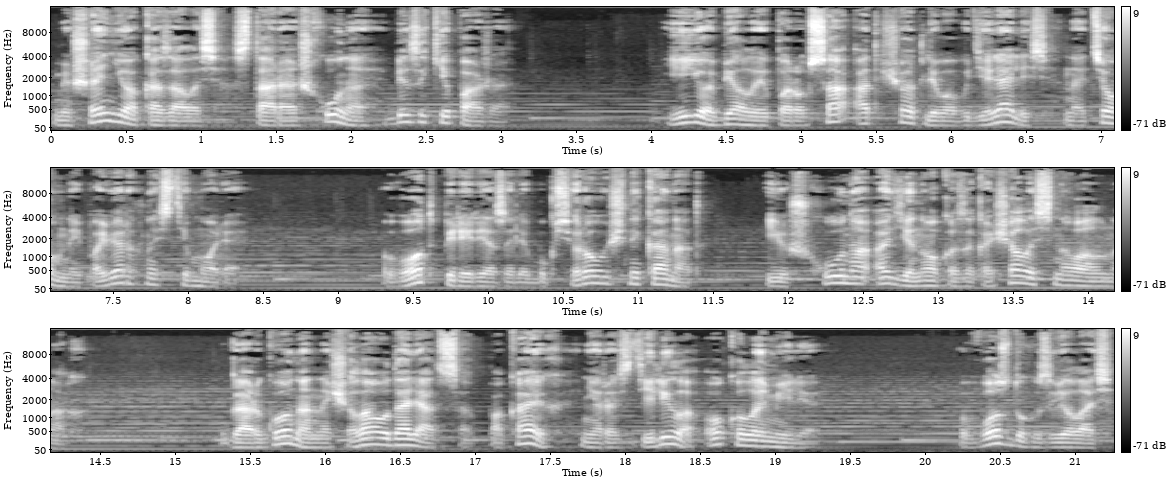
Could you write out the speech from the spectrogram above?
Мишенью оказалась старая шхуна без экипажа. Ее белые паруса отчетливо выделялись на темной поверхности моря. Вот перерезали буксировочный канат, и шхуна одиноко закачалась на волнах – Гаргона начала удаляться, пока их не разделило около мили. В воздух взвелась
